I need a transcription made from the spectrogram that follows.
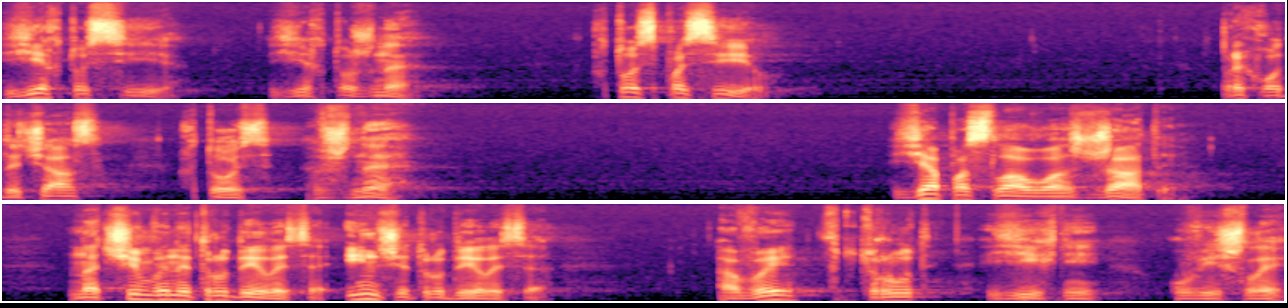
Є хто сіє, є хто жне, хтось посіяв. Приходить час, хтось жне. Я послав вас жати. Над чим ви не трудилися, інші трудилися а ви в труд їхній увійшли.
